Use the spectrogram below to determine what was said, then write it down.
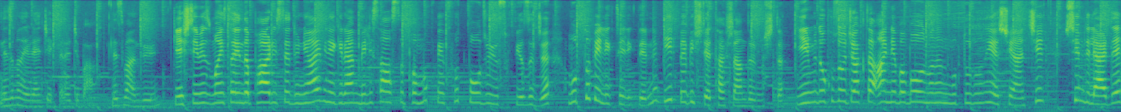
Ne zaman evlenecekler acaba? Ne zaman düğün? Geçtiğimiz Mayıs ayında Paris'te dünya evine giren Melisa Aslı Pamuk ve futbolcu Yusuf Yazıcı mutlu birlikteliklerini bir bebişle taşlandırmıştı. 29 Ocak'ta anne baba olmanın mutluluğunu yaşayan çift şimdilerde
